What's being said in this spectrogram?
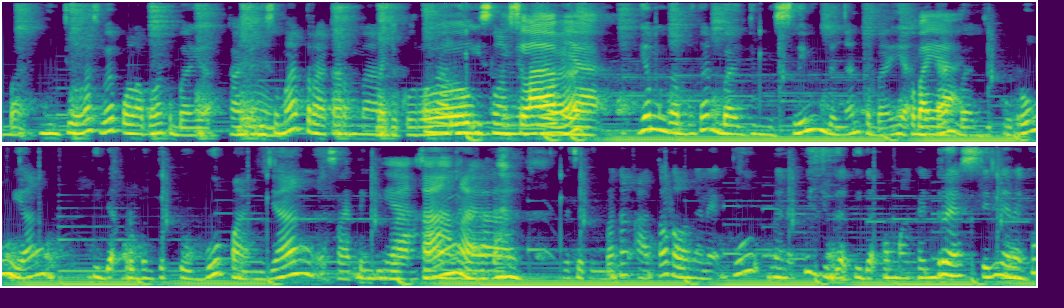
ba- muncullah sebenarnya pola-pola kebaya kayak di Hmm. Sumatera karena baju kurung, pengaruh Islam Islam kuat. ya. dia menggabungkan baju muslim dengan kebaya, Kebaya. ya kan? baju kurung yang tidak berbentuk tubuh panjang sleting di Ya, belakang benar. ah, sleting di belakang atau kalau nenekku nenekku juga tidak memakai dress jadi nenekku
